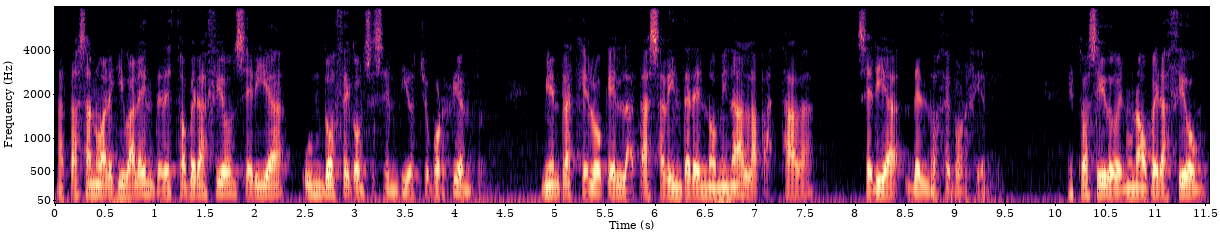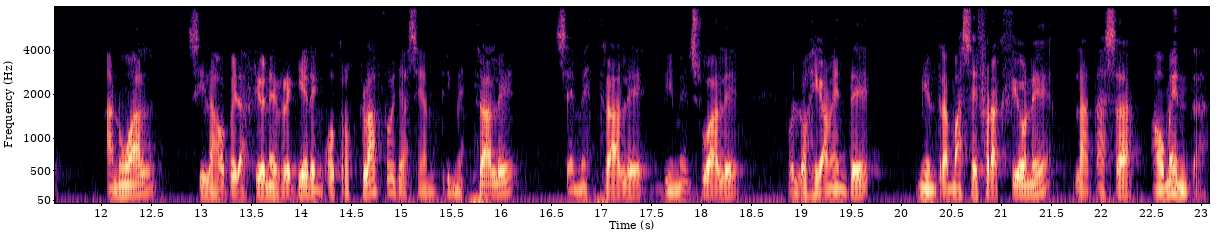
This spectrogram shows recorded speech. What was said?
la tasa anual equivalente de esta operación sería un 12,68%, mientras que lo que es la tasa de interés nominal, la pactada, sería del 12%. Esto ha sido en una operación anual si las operaciones requieren otros plazos, ya sean trimestrales, semestrales, bimensuales, pues lógicamente mientras más se fraccione, la tasa aumenta.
